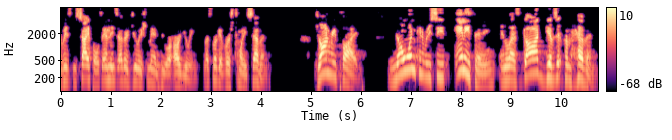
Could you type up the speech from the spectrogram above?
to his disciples and these other Jewish men who are arguing. Let's look at verse 27. John replied, No one can receive anything unless God gives it from heaven.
